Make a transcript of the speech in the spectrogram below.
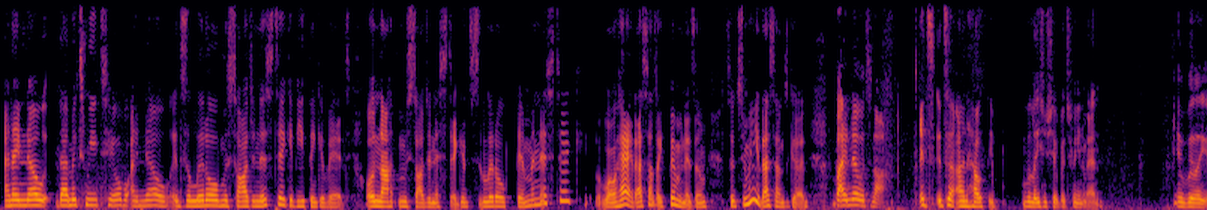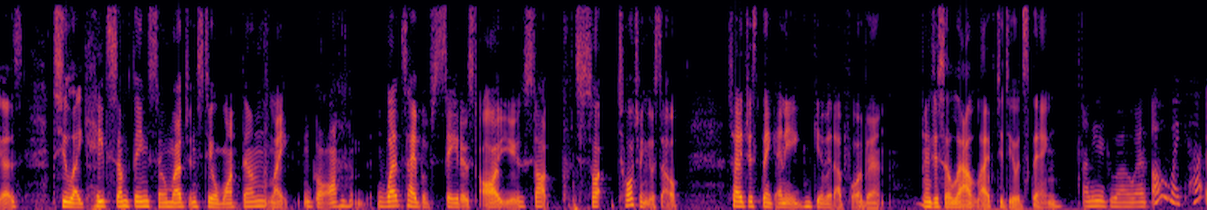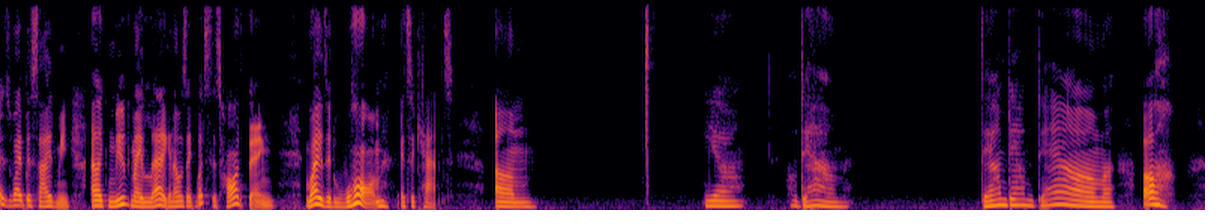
And I know that makes me terrible. I know it's a little misogynistic if you think of it, or not misogynistic. It's a little feministic. Well, hey, that sounds like feminism. So to me, that sounds good. But I know it's not. It's it's an unhealthy relationship between men. It really is. To like hate something so much and still want them, like, girl, what type of sadist are you? Stop, stop torturing yourself. So I just think I need to give it up for a bit and just allow life to do its thing. I need to grow. And oh, my cat is right beside me. I like moved my leg and I was like, what's this hard thing? Why is it warm? It's a cat. Um, yeah. Oh, damn. Damn, damn, damn. Oh,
